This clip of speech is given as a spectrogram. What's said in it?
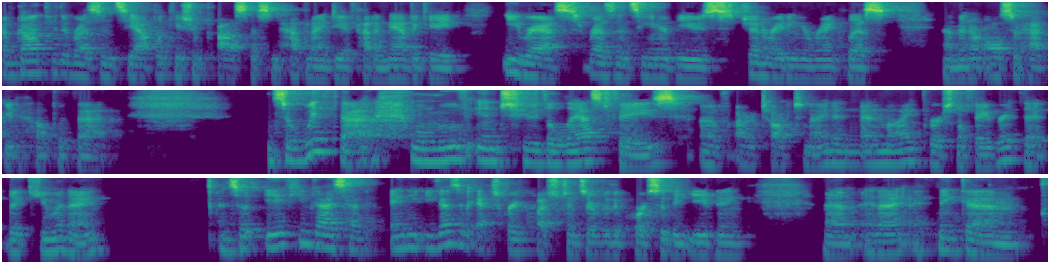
have gone through the residency application process and have an idea of how to navigate ERAS, residency interviews, generating your rank list, um, and are also happy to help with that. And so with that, we'll move into the last phase of our talk tonight and, and my personal favorite, the, the Q&A. And so if you guys have any, you guys have asked great questions over the course of the evening. Um, and I, I think um, I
